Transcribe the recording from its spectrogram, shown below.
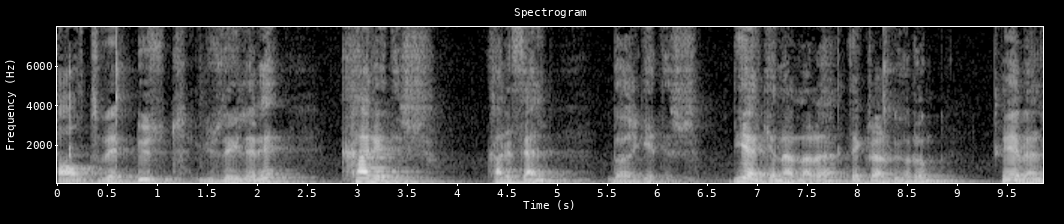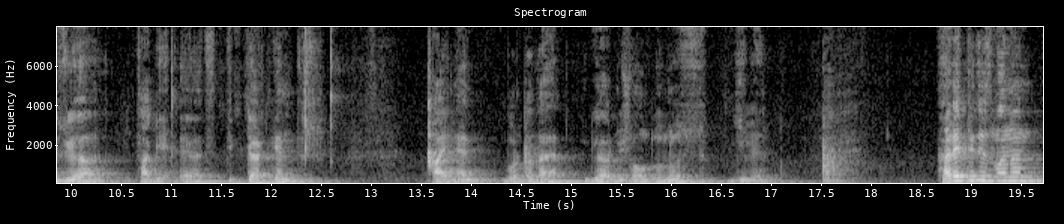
alt ve üst yüzeyleri karedir. Karesel bölgedir. Diğer kenarları tekrarlıyorum. Neye benziyor? Tabii evet dikdörtgendir. Aynen burada da görmüş olduğunuz gibi. Kare prizmanın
